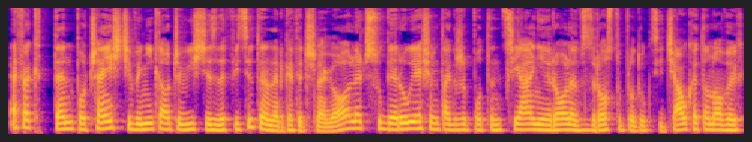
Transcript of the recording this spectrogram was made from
Efekt ten po części wynika oczywiście z deficytu energetycznego, lecz sugeruje się także potencjalnie rolę wzrostu produkcji ciał ketonowych,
